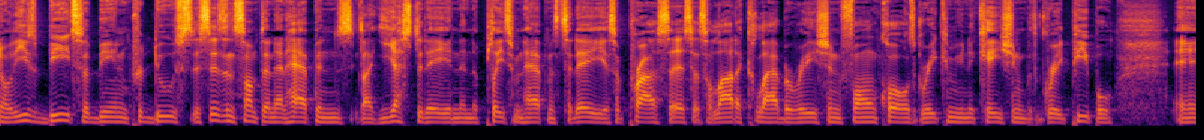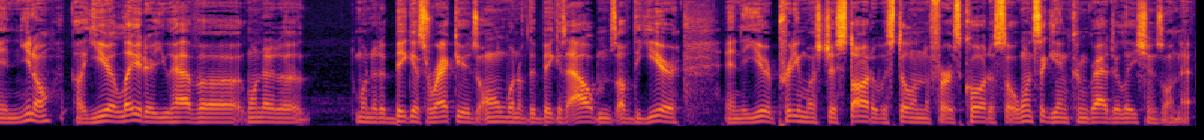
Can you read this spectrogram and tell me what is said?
know, these beats are being produced. This isn't something that happens like yesterday and then the placement happens today. It's a process. It's a lot of collaboration, phone calls, great communication with great people. And, you know, a year later, you have a, one of the one of the biggest records on one of the biggest albums of the year, and the year pretty much just started. We're still in the first quarter. So once again, congratulations on that.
